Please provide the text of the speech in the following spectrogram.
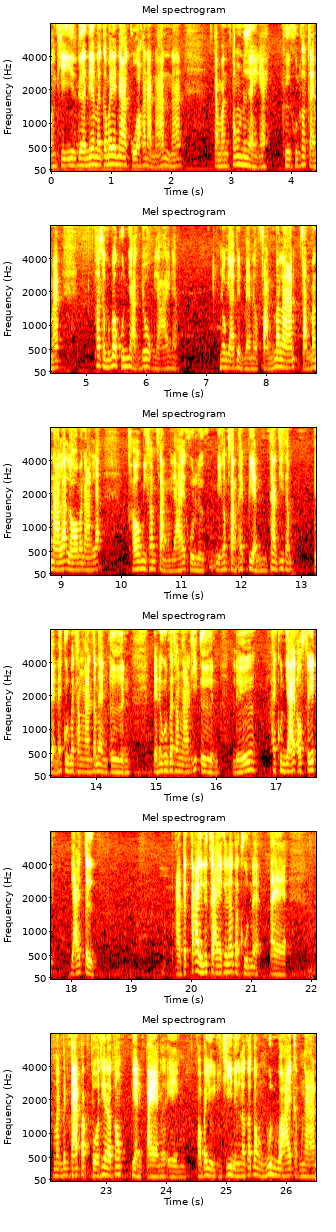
บางทีเดือนนี้มันก็ไม่ได้น่ากลัวขนาดนั้นนะ แต่มันต้องเหนื่อยไง คือคุณเข้าใจไหมถ้าสมมติว่าคุณอยากโยกย้ายเนี่ยโยกย้ายเปลี่ยนแปลงเนี่ยฝันมานานฝันมานานแล้วรอมานานแล้วเขามีคำสั่งย้ายคุณหรือมีคำสั่งให้เปลี่ยนหน้าที่ทำเปลี่ยนให้คุณไปทำงานตำแหน่งอื่น เปลี่ยนให้คุณไปทำงานที่อื่น หรือให้คุณย้ายออฟฟิศ ย้ายตึก อาจจะใกล้หรือไกลก็แล้วแต่คุณเนี่ยแต่มันเป็นการปรับตัวที่เราต้องเปลี่ยนแปลงตัวเอง พอไปอยู่อีกที่หนึ่งเราก็ต้องวุ่นวายกับงาน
